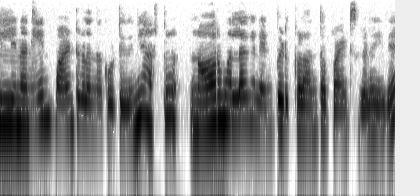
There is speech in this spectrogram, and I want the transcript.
ಇಲ್ಲಿ ನಾನು ಏನು ಪಾಯಿಂಟ್ಗಳನ್ನು ಕೊಟ್ಟಿದ್ದೀನಿ ಅಷ್ಟು ನಾರ್ಮಲ್ ಆಗಿ ನೆನ್ಪಿಡ್ಕೊಳ್ಳೋ ಅಂತ ಪಾಯಿಂಟ್ಸ್ಗಳೇ ಇದೆ.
